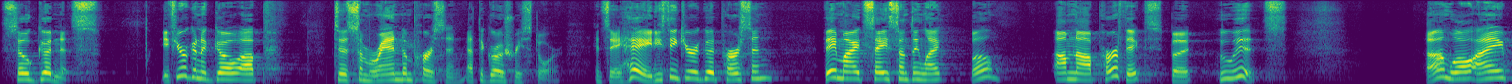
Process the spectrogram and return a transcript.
So, goodness. If you're going to go up to some random person at the grocery store and say, Hey, do you think you're a good person? They might say something like, Well, I'm not perfect, but who is? Um, well, I,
